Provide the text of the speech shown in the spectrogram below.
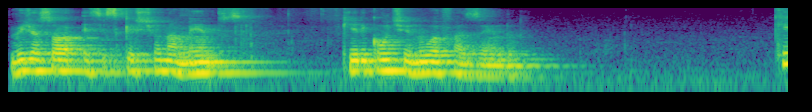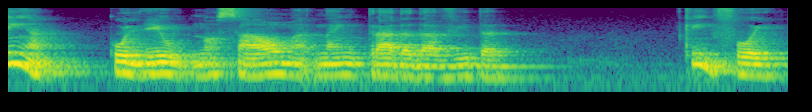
Veja só esses questionamentos que ele continua fazendo. Quem acolheu nossa alma na entrada da vida? Quem foi?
